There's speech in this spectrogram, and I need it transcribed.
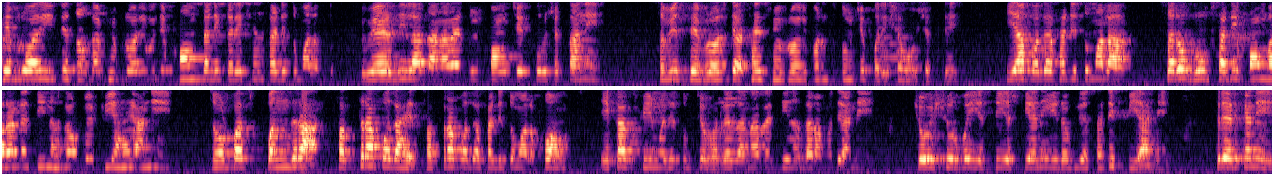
फेब्रुवारी इथे चौदा फेब्रुवारीमध्ये फॉर्मसाठी करेक्शनसाठी तुम्हाला वेळ दिला जाणार आहे तुम्ही फॉर्म चेक करू शकता आणि सव्वीस फेब्रुवारी ते अठ्ठावीस फेब्रुवारी पर्यंत तुमची परीक्षा होऊ शकते. या पदासाठी तुम्हाला सर्व ग्रुपसाठी फॉर्म भरायला तीन हजार रुपये फी आहे आणि जवळपास पंधरा सतरा पद आहेत. सतरा पदासाठी तुम्हाला फॉर्म एकाच फीमध्ये तुमचे भरले जाणार आहे तीन हजारामध्ये आणि चोवीसशे रुपये एस सी एस टी आणि ईडब्ल्यू एससाठी फी आहे. तर या ठिकाणी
